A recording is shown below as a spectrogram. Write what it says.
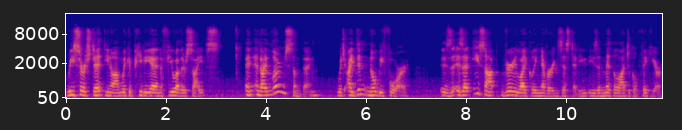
researched it, you know, on Wikipedia and a few other sites, and and I learned something which I didn't know before, is is that Aesop very likely never existed. He, he's a mythological figure,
